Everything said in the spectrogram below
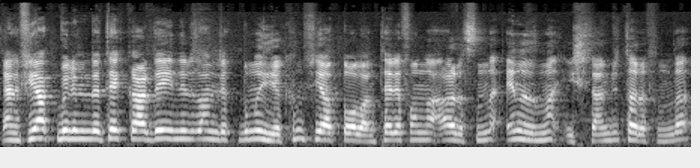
Yani fiyat bölümünde tekrar değiniriz ancak buna yakın fiyatlı olan telefonlar arasında en azından işlemci tarafında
